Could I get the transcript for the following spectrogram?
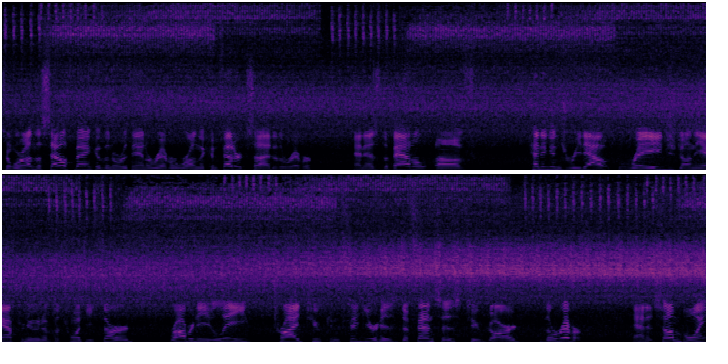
So we're on the south bank of the North Anna River. We're on the Confederate side of the river. And as the Battle of Henagan's Redoubt raged on the afternoon of the 23rd, Robert E. Lee tried to configure his defenses to guard the river. And at some point,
